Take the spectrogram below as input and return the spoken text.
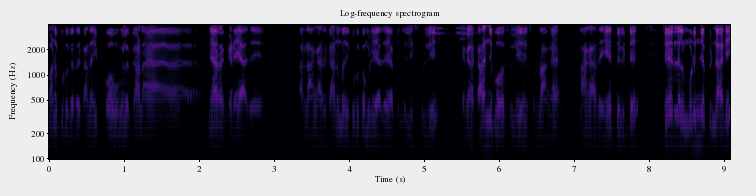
மனு கொடுக்கறதுக்கான இப்போது உங்களுக்கான நேரம் கிடையாது. நாங்கள் அதுக்கு அனுமதி கொடுக்க முடியாது அப்படின்னு சொல்லி சொல்லி எங்களை கலைஞ்சு போக சொல்லி சொன்னாங்க. நாங்கள் அதை ஏற்றுக்கிட்டு தேர்தல் முடிஞ்ச பின்னாடி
